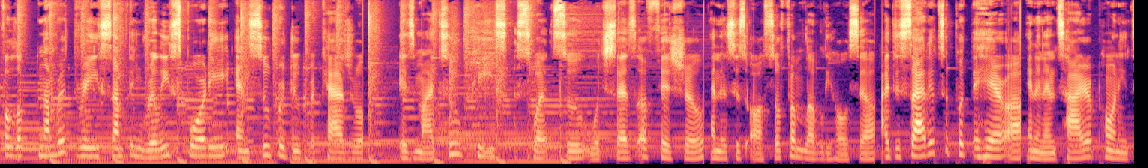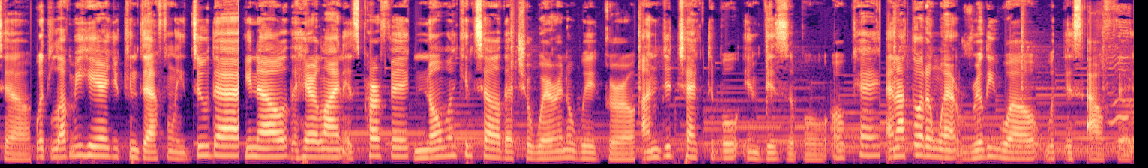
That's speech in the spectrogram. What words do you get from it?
For look number three, something really sporty and super duper casual is my two-piece sweatsuit which says official and this is also from Lovely Wholesale. I decided to put the hair up in an entire ponytail. With Luvme Hair you can definitely do that. You know the hairline is perfect. No one can tell that you're wearing a wig girl. Undetectable, invisible, okay? And I thought it went really well with this outfit.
